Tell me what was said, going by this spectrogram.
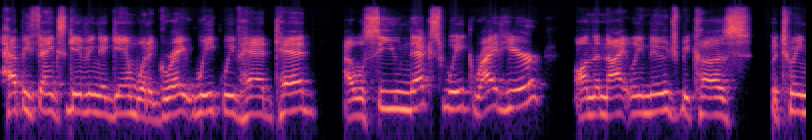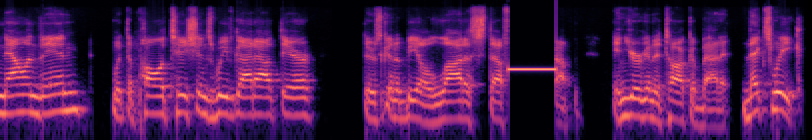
Happy Thanksgiving again. What a great week we've had, Ted. I will see you next week right here on the Nightly Nuge because between now and then, with the politicians we've got out there, there's going to be a lot of stuff up, and you're going to talk about it next week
